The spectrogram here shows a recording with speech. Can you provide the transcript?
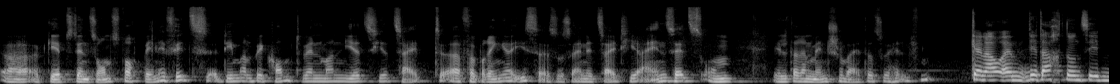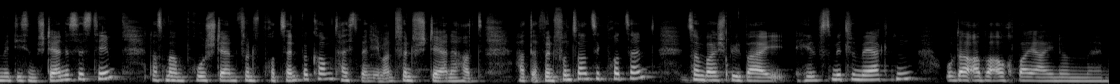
äh, gäbe es denn sonst noch Benefits, die man bekommt, wenn man jetzt hier Zeitverbringer ist, also seine Zeit hier einsetzt, um älteren Menschen weiterzuhelfen? Genau, ähm, wir dachten uns eben mit diesem Sternesystem, dass man pro Stern 5% bekommt. Heißt, wenn jemand fünf Sterne hat, hat er 25%. Zum Beispiel bei Hilfsmittelmärkten oder aber auch bei einem ähm,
